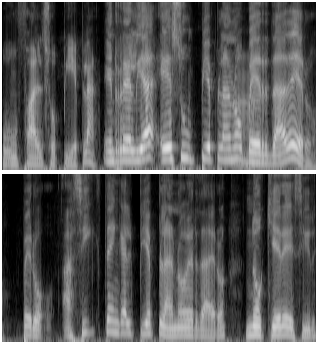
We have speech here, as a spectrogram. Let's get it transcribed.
un falso pie plano. En realidad es un pie plano ah. verdadero, pero así tenga el pie plano verdadero, no quiere decir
